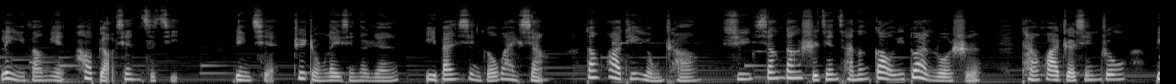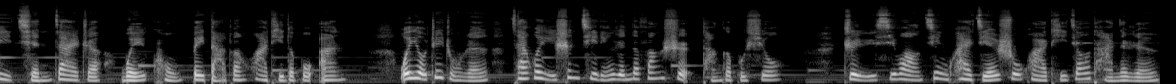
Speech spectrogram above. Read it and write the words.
另一方面好表现自己，并且这种类型的人一般性格外向。当话题冗长，需相当时间才能告一段落时，谈话者心中必潜在着唯恐被打断话题的不安。唯有这种人才会以盛气凌人的方式谈个不休。至于希望尽快结束话题交谈的人，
